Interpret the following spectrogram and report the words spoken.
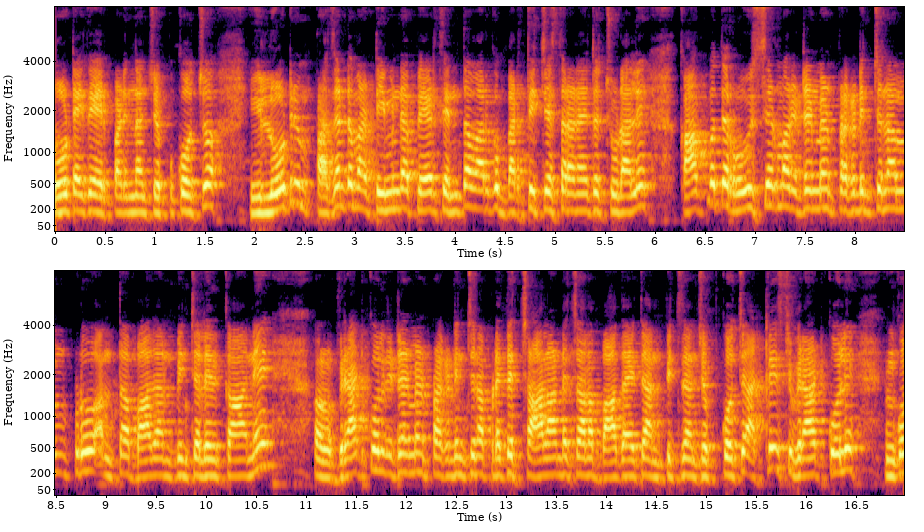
లోటు అయితే ఏర్పడిందని చెప్పుకోవచ్చు. ఈ లోటుని ప్రజెంట్ మన టీమిండియా ప్లేయర్స్ ఎంతవరకు భర్తీ చేస్తారని అయితే చూడాలి. కాకపోతే రోహిత్ శర్మ రిటైర్మెంట్ ప్రకటించినప్పుడు అంత బాధ అనిపించలేదు కానీ విరాట్ కోహ్లీ రిటైర్మెంట్ ప్రకటించినప్పుడు అయితే చాలా అంటే చాలా బాధ అయితే అనిపించింది అని చెప్పుకోవచ్చు. అట్లీస్ట్ విరాట్ కోహ్లీ ఇంకో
